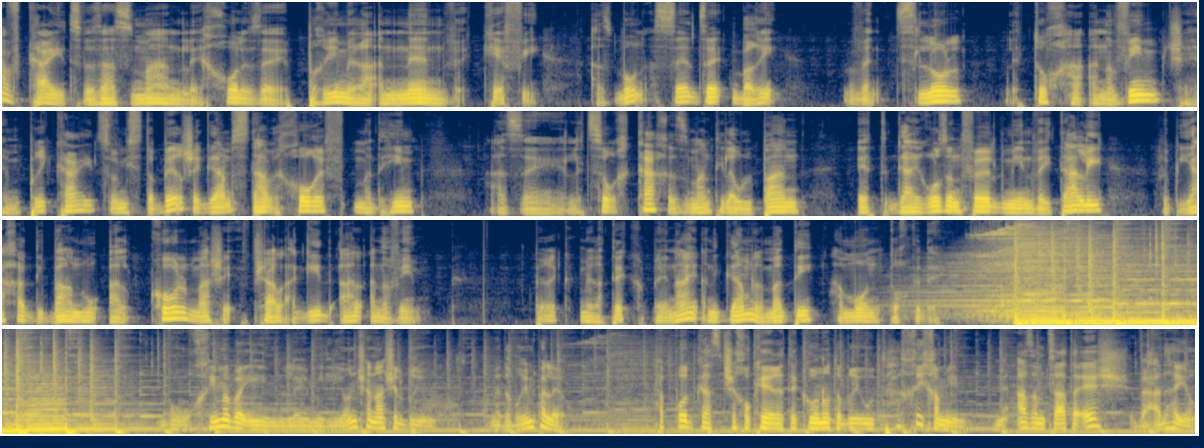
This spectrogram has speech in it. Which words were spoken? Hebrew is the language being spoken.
עכשיו קיץ וזה הזמן לאכול איזה פרי מרענן וכיפי, אז בואו נעשה את זה בריא ונצלול לתוך הענבים שהם פרי קיץ, ומסתבר שגם סתיו וחורף מדהים. אז uh, לצורך כך הזמנתי לאולפן את גיא רוזנפלד מאינוויטלי, וביחד דיברנו על כל מה שאפשר להגיד על ענבים. פרק מרתק בעיניי, אני גם למדתי המון תוך כדי. ברוכים הבאים למיליון שנה של בריאות, מדברים פלאו. הפודקאסט שחוקר את עקרונות הבריאות הכי חמים, מאז המצאת האש ועד היום.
